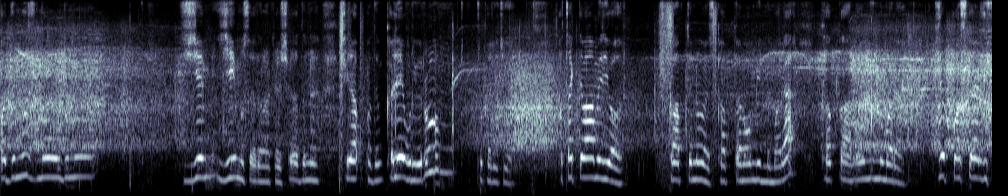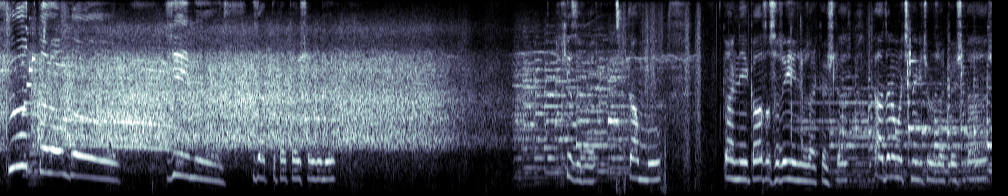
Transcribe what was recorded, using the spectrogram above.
Adımız ne olduğunu Jem, James adam arkadaşlar adını şey yapmadım. Kaleye vuruyorum. Çok kaleciye. Atak devam ediyor. Kaptanımız. Kaptan 11 numara. Kaptan 11 numara. Bize pas verdi. Şut gol oldu. James. Biz attık arkadaşlar golü. 2-0. İstanbul. Yani Galatasaray'ı yeniyoruz arkadaşlar. Adana maçına geçiyoruz arkadaşlar.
